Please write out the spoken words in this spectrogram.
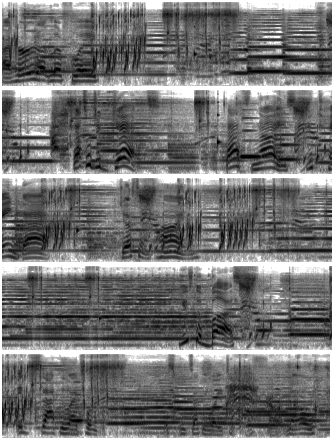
I heard that left leg. That's what you get. That's nice. You came back. Just in time. Use the bus. Exactly what I told you. That's exactly what you told me. No.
